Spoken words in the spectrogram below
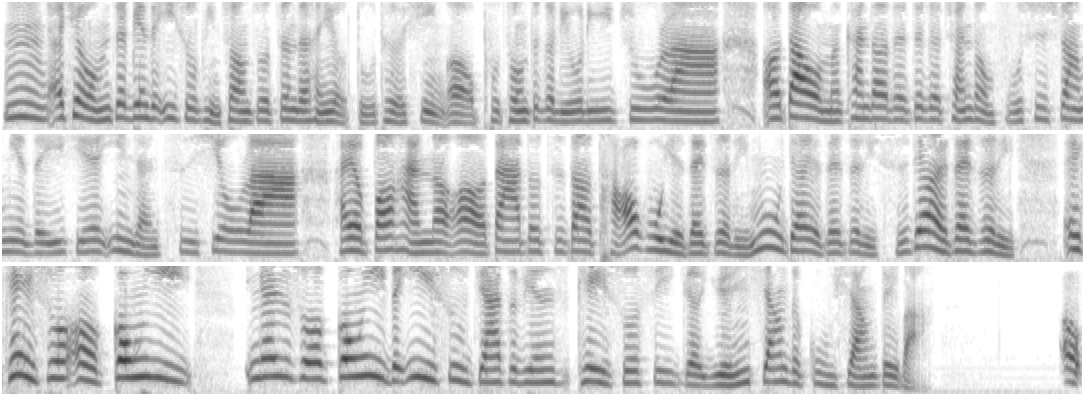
嗯，而且我们这边的艺术品创作真的很有独特性哦。普从这个琉璃珠啦，哦，到我们看到的这个传统服饰上面的一些印染刺绣啦，还有包含了哦，大家都知道陶壶也在这里，木雕也在这里，石雕也在这里。诶，可以说哦，工艺。应该是说，工艺的艺术家这边可以说是一个原乡的故乡，对吧？哦，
